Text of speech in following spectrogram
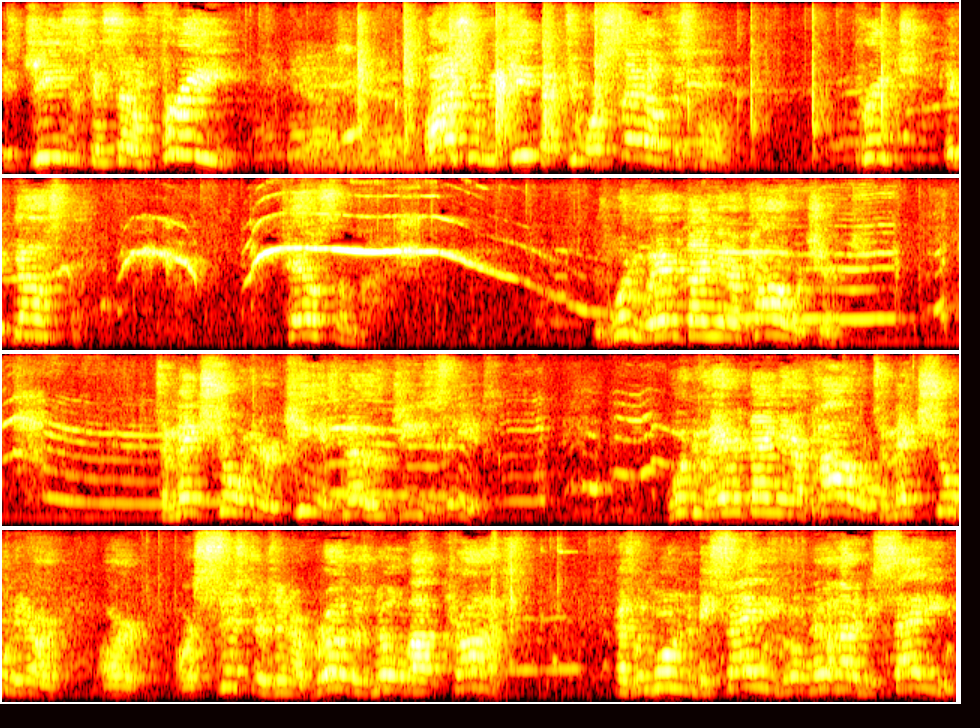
Because Jesus can set them free. Why should we keep that to ourselves this morning? Preach the gospel. Tell somebody. Because we'll do everything in our power, church, to make sure that our kids know who Jesus is. We'll do everything in our power to make sure that our, our, our sisters and our brothers know about Christ. Because we want them to be saved. We want them to know how to be saved.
